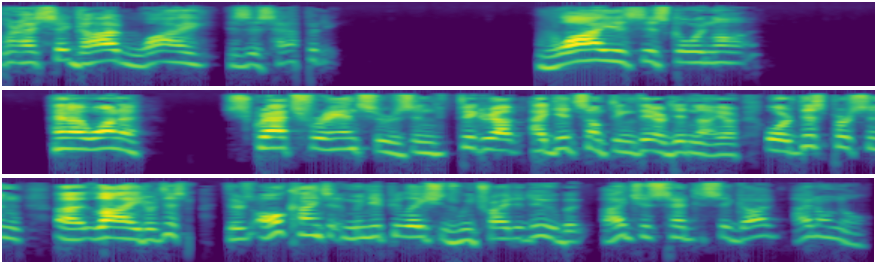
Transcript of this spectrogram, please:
where I say, God, why is this happening? Why is this going on? And I want to scratch for answers and figure out I did something there, didn't I? Or, or this person uh, lied, or this. There's all kinds of manipulations we try to do, but I just had to say, God, I don't know.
